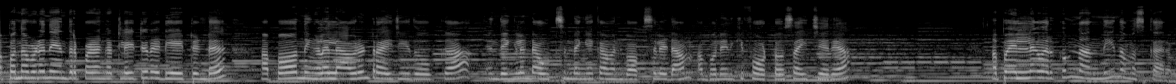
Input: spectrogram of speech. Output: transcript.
അപ്പോൾ നമ്മുടെ നേന്ത്രപ്പഴം കട്ട്ലേറ്റ് റെഡി ആയിട്ടുണ്ട്. അപ്പോൾ നിങ്ങളെല്ലാവരും ട്രൈ ചെയ്ത് നോക്കുക. എന്തെങ്കിലും ഡൗട്ട്സ് ഉണ്ടെങ്കിൽ കമന്റ് ബോക്സിൽ ഇടാം. അതുപോലെ എനിക്ക് ഫോട്ടോസ് അയച്ചു തരിക അപ്പോൾ എല്ലാവർക്കും നന്ദി നമസ്കാരം.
